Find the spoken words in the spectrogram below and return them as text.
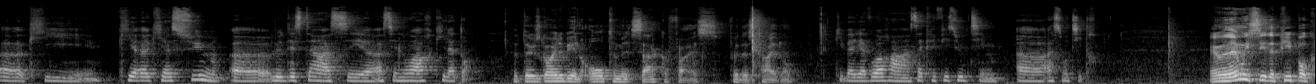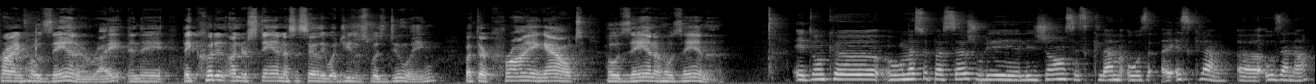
euh, qui, qui, euh, qui assume euh, le destin assez, assez noir qui l'attend. That there's going to be an ultimate sacrifice for this title. Qu'il va y avoir un sacrifice ultime euh, à son titre. And then we see the people crying Hosanna, right? And they, they couldn't understand necessarily what Jesus was doing, but they're crying out, Hosanna, Hosanna. Et donc, euh, on a ce passage où les, les gens s'exclament, exclament euh, Hosanna,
